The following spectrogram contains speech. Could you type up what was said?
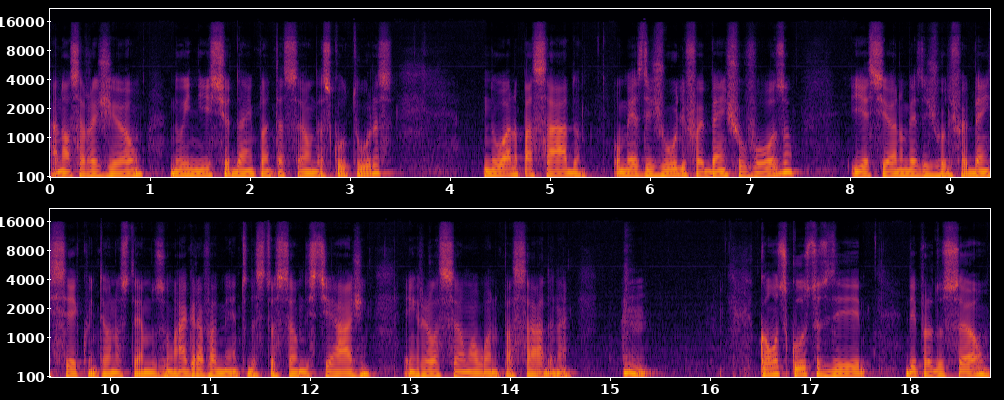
a nossa região no início da implantação das culturas. No ano passado, o mês de julho foi bem chuvoso e esse ano o mês de julho foi bem seco. Então, nós temos um agravamento da situação de estiagem em relação ao ano passado, né? Com os custos de, de produção,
